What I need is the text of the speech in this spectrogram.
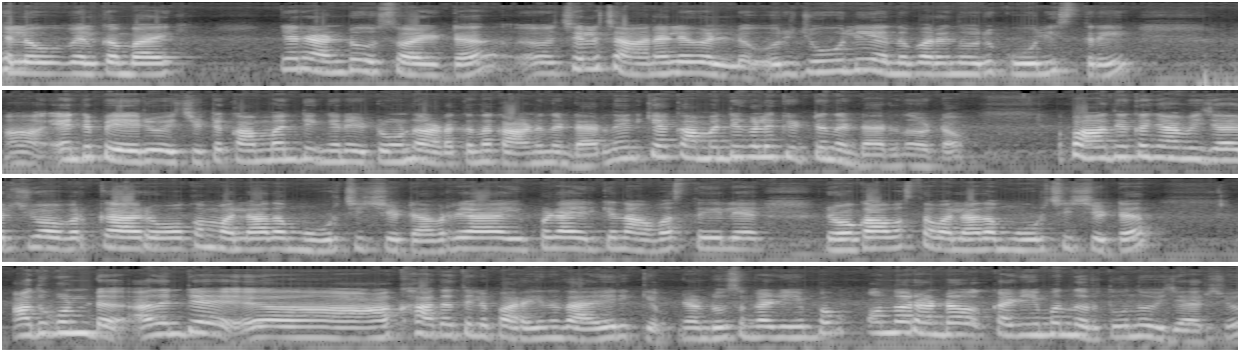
ഹലോ വെൽക്കം ബാക്ക് ഞാൻ രണ്ട് ദിവസമായിട്ട് ചില ചാനലുകളിൽ ഒരു ജൂലി എന്ന് പറയുന്ന ഒരു കൂലി സ്ത്രീ എന്റെ പേര് വെച്ചിട്ട് കമന്റ് ഇങ്ങനെ ഇട്ടുകൊണ്ട് നടക്കുന്ന കാണുന്നുണ്ടായിരുന്നു. എനിക്ക് ആ കമന്റുകൾ കിട്ടുന്നുണ്ടായിരുന്നു കേട്ടോ. അപ്പോൾ ആദ്യമൊക്കെ ഞാൻ വിചാരിച്ചു അവർക്ക് ആ രോഗം വല്ലാതെ മൂർച്ഛിച്ചിട്ട് അവരുടെ ആ ഇപ്പോഴായിരിക്കുന്ന അവസ്ഥയിൽ രോഗാവസ്ഥ വല്ലാതെ മൂർച്ഛിച്ചിട്ട് അതുകൊണ്ട് അതിന്റെ ആഘാതത്തിൽ പറയുന്നതായിരിക്കും. രണ്ടു ദിവസം കഴിയുമ്പം ഒന്നോ രണ്ടോ കഴിയുമ്പോൾ നിർത്തുമെന്ന് വിചാരിച്ചു.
